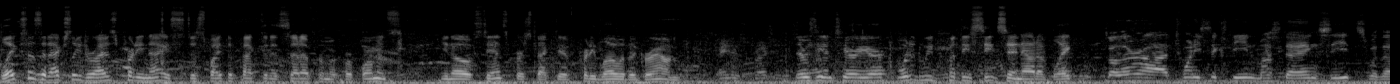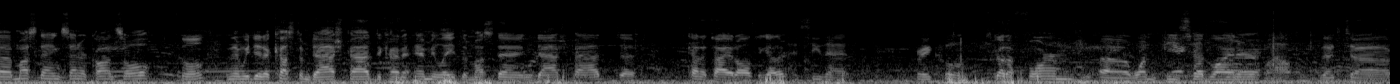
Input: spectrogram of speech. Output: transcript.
Blake says it actually drives pretty nice, despite the fact that it's set up from a performance, you know, stance perspective, pretty low to the ground. There's the interior. What did we put these seats in out of, Blake? So they're uh, 2016 Mustang seats with a Mustang center console. Cool. And then we did a custom dash pad to kind of emulate the Mustang dash pad to kind of tie it all together. I see that. Very cool. It's got a formed uh, one-piece headliner. Wow. That uh,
